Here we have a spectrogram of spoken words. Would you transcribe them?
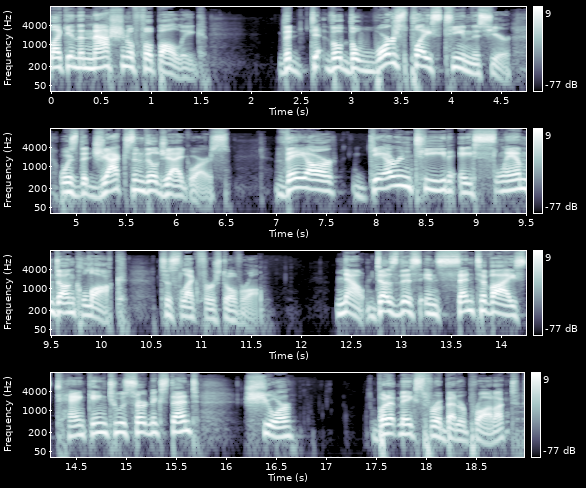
like in the National Football League. The, the the worst place team this year was the Jacksonville Jaguars. they are guaranteed a slam dunk lock to select first overall. Now, does this incentivize tanking to a certain extent? Sure, but it makes for a better product.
